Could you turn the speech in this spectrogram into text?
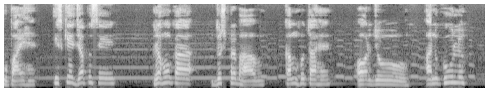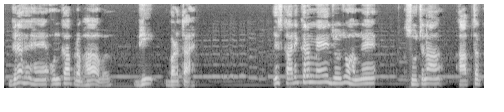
उपाय है। इसके जप से ग्रहों का दुष्प्रभाव कम होता है और जो अनुकूल ग्रह हैं, उनका प्रभाव भी बढ़ता है। इस कार्यक्रम में जो जो हमने सूचना आप तक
